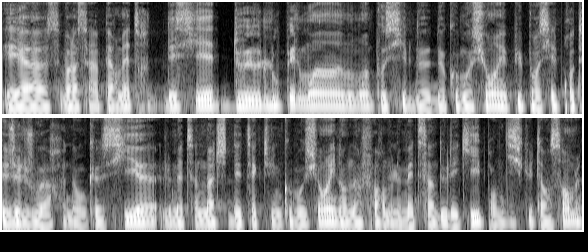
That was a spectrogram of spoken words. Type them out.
et euh, voilà ça va permettre d'essayer de louper le moins, le moins possible de, de, commotion et puis pour essayer de protéger le joueur. Donc euh, si euh, le médecin de match détecte une commotion, il en informe le médecin de l'équipe, on discute ensemble.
